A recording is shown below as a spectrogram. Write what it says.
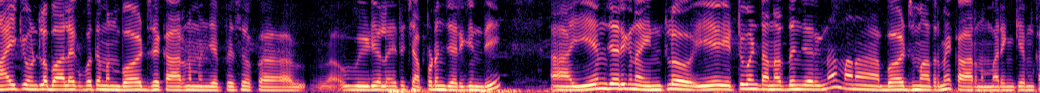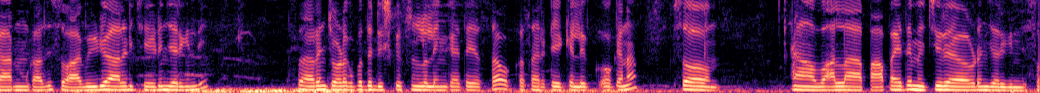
మాయకి ఒంట్లో బాగాలేకపోతే మన బర్డ్సే కారణం అని చెప్పేసి ఒక వీడియోలో అయితే చెప్పడం జరిగింది. ఏం జరిగినా ఇంట్లో ఏ ఎటువంటి అనర్థం జరిగినా మన బర్డ్స్ మాత్రమే కారణం. మరి ఇంకేం కారణం కాదు. సో ఆ వీడియో ఆల్రెడీ చేయడం జరిగింది. సో ఎవరైనా చూడకపోతే డిస్క్రిప్షన్లో లింక్ అయితే ఇస్తా. ఒక్కసారి టేక్ వెళ్ళి ఓకేనా సో వాళ్ళ పాప అయితే మెచ్యూర్ అవ్వడం జరిగింది. సో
